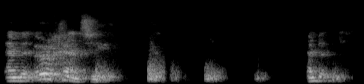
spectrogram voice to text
en de urgentie. En de,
